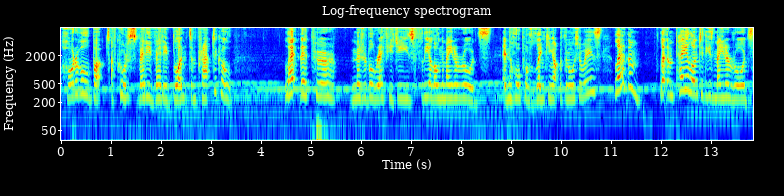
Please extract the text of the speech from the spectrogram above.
horrible, but of course very, very blunt and practical. Let the poor, miserable refugees flee along the minor roads in the hope of linking up with the motorways. Let them. Let them pile onto these minor roads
